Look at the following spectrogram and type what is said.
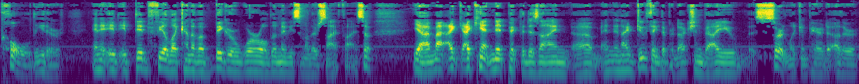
cold either, and it, it did feel like kind of a bigger world than maybe some other sci-fi. So, yeah, I, I can't nitpick the design, um, and and I do think the production value, certainly compared to other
